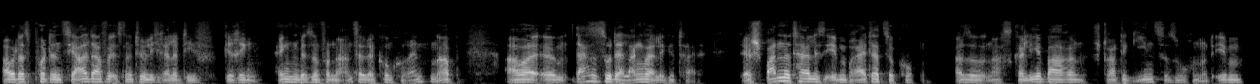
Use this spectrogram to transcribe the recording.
aber das Potenzial dafür ist natürlich relativ gering. Hängt ein bisschen von der Anzahl der Konkurrenten ab. Aber ähm, das ist so der langweilige Teil. Der spannende Teil ist eben breiter zu gucken. Also nach skalierbaren Strategien zu suchen und eben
